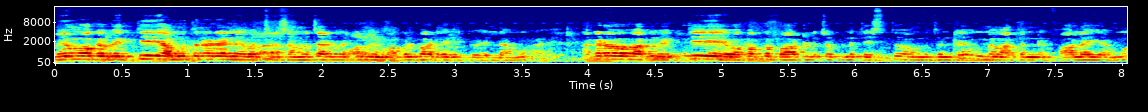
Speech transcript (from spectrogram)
మేము ఒక వ్యక్తి అమ్ముతున్నాడని వచ్చిన సమాచారం మేరకు మేము మొగలపాటి దగ్గరికి వెళ్ళాము. అక్కడ ఒక వ్యక్తి ఒక్కొక్క బాటిల్ చొప్పున తెస్తూ అమ్ముతుంటే మేము అతన్ని ఫాలో అయ్యాము.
